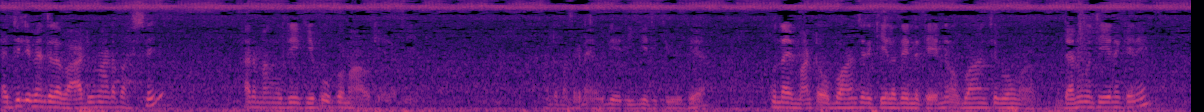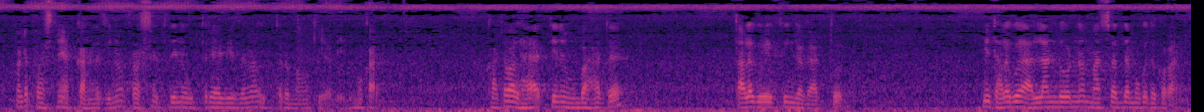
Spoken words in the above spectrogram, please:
ඇදිලි වැඳලා වාඩි වුණාට පස්සේ අර මං උදේ කියපු උපමාව කියලා කියනවා. මට මතක නැහැ උදේ දීගේදී කිව්වේ. හොඳයි මට ඔබ වහන්සේට කියලා දෙන්න තියෙන්නේ ඔබ වහන්සේ බොහොම දැනුම තියෙන කෙනෙක්. මට ප්‍රශ්නයක් අහන්න තියෙනවා ප්‍රශ්නෙට දෙන උත්තරය හැටියට තමයි උත්තර මම කියලා දෙන්නේ මොකක්ද කටවල් හයක් තියෙන උඹහට තලගොයෙක් රිංග ගත්තොත් මේ තලගොය අල්ලන්න ඕන නම් මස්සද්ද මොකද කරන්නේ?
